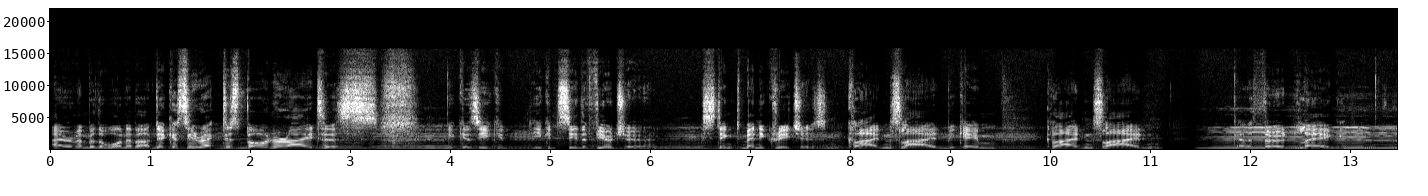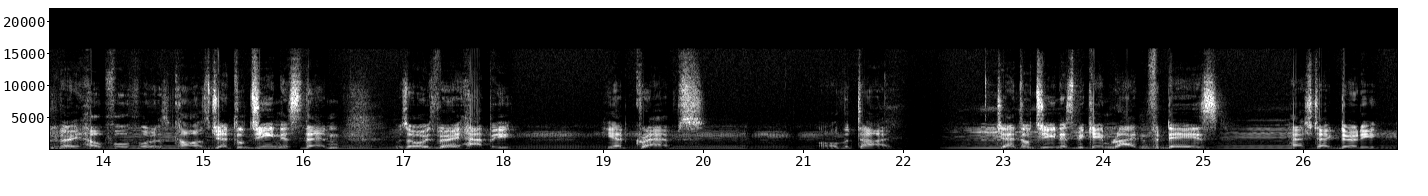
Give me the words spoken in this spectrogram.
I remember the one about Dickus erectus boneritis, because he could he could see the future and extinct many creatures. And Clyde and Slide became Clyde and Slide and got a third leg. It was very helpful for his cause. Gentle Genius then was always very happy. He had crabs all the time. Gentle Genius became riding for days. Hashtag dirty.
